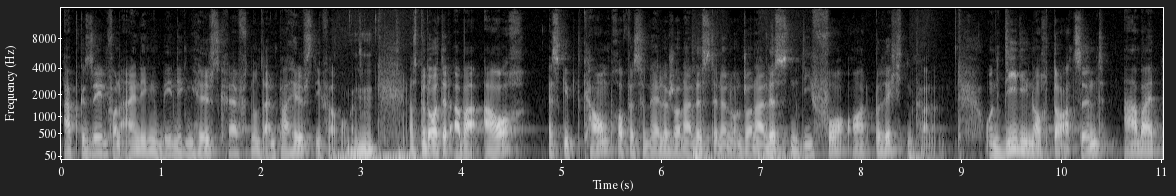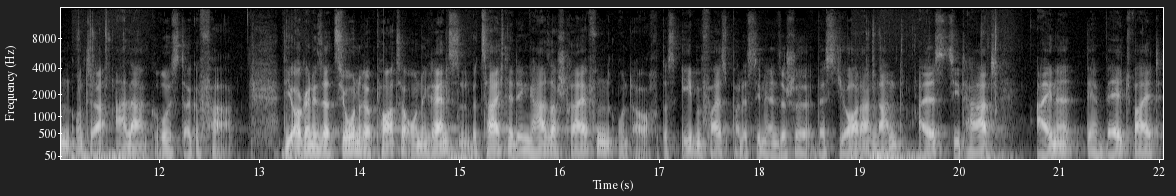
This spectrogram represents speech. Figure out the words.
abgesehen von einigen wenigen Hilfskräften und ein paar Hilfslieferungen. Mhm. Das bedeutet aber auch, es gibt kaum professionelle Journalistinnen und Journalisten, die vor Ort berichten können. Und die, die noch dort sind, arbeiten unter allergrößter Gefahr. Die Organisation Reporter ohne Grenzen bezeichnet den Gazastreifen und auch das ebenfalls palästinensische Westjordanland als, Zitat, eine der weltweit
